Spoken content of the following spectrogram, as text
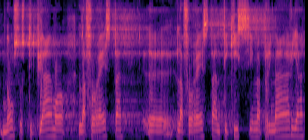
non sostituiamo la foresta eh, la foresta antichissima primaria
